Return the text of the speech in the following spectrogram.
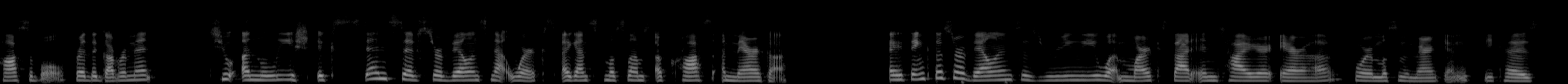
possible for the government to unleash extensive surveillance networks against Muslims across America. I think the surveillance is really what marks that entire era for Muslim Americans because,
